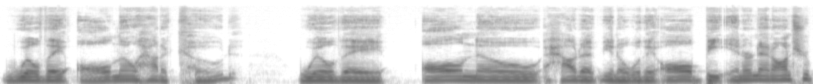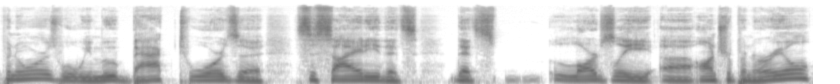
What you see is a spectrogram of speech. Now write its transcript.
Will they all know how to code? Will they all know how to, you know, will they all be internet entrepreneurs? Will we move back towards a society that's that's largely uh, entrepreneurial,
